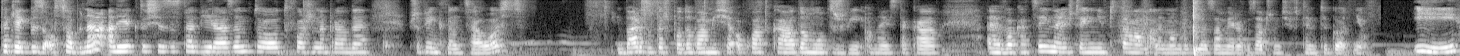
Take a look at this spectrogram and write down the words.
tak jakby z osobna, ale jak to się zestawi razem, to tworzy naprawdę przepiękną całość. Bardzo też podoba mi się okładka Domu Drzwi. Ona jest taka e, wakacyjna, jeszcze jej nie czytałam, ale mam w ogóle zamiar zacząć w tym tygodniu. I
